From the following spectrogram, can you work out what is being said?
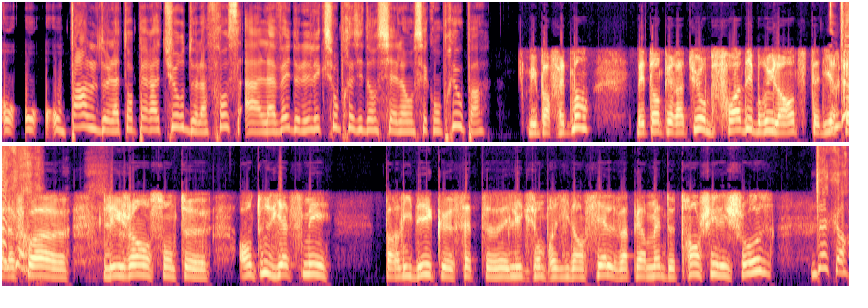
on, parle de la température de la France à la veille de l'élection présidentielle. Hein, on s'est compris ou pas? Mais parfaitement. Mais température froide et brûlante, c'est-à-dire qu'à la fois les gens sont enthousiasmés par l'idée que cette euh, élection présidentielle va permettre de trancher les choses. D'accord.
